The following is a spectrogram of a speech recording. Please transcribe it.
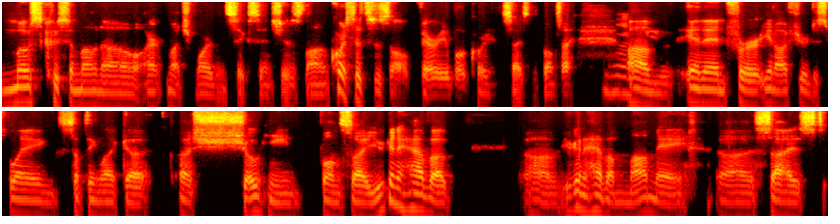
most kusamono aren't much more than six inches long. Of course, this is all variable according to the size of the bonsai. Mm-hmm. Um, and then for you know, if you're displaying something like a, a shohin bonsai, you're going to have a uh, you're going to have a mame uh, sized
